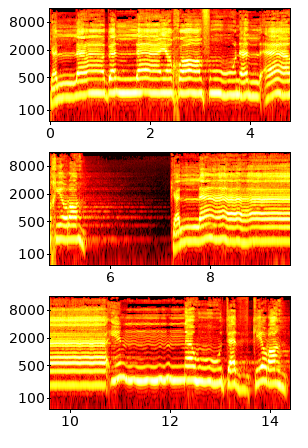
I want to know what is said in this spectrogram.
كلا بل لا يخافون الآخرة. كلا إنه تذكرة.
